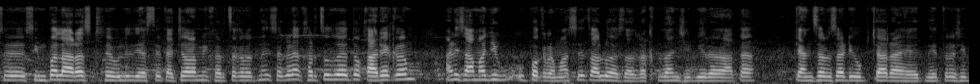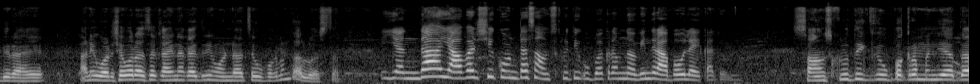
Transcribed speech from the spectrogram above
स सिंपल आरास ठेवलेली असते त्याच्यावर आम्ही खर्च करत नाही. सगळा खर्च जो आहे तो कार्यक्रम आणि सामाजिक उपक्रम असे चालू असतात. रक्तदान शिबिरं आता कॅन्सरसाठी उपचार आहेत नेत्र शिबिर आहे आणि वर्षभर असं काही ना काहीतरी मंडळाचे उपक्रम चालू असतात. यंदा यावर्षी कोणता सांस्कृतिक उपक्रम नवीन राबवला आहे का तुम्ही? सांस्कृतिक उपक्रम म्हणजे आता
